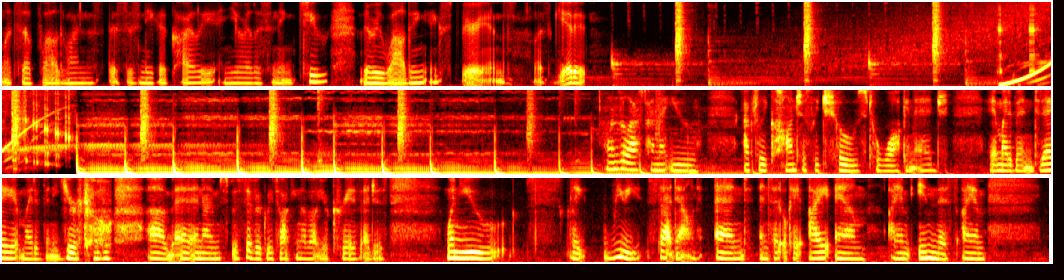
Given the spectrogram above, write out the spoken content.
What's up, wild ones? This is Nikka Karli, and you are listening to The Rewilding Experience. Let's get it. When's the last time that you actually consciously chose to walk an edge? It might have been today, it might have been a year ago, um, and, and I'm specifically talking about your creative edges. When you like really sat down and and said, "Okay, I am I am in this. I am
